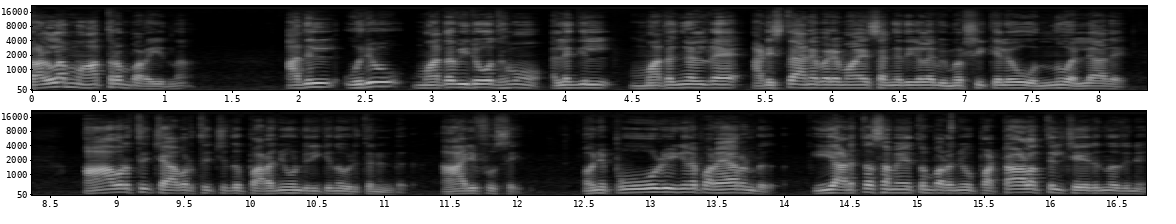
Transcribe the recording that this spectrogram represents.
കള്ളം മാത്രം പറയുന്ന അതിൽ ഒരു മതവിരോധമോ അല്ലെങ്കിൽ മതങ്ങളുടെ അടിസ്ഥാനപരമായ സംഗതികളെ വിമർശിക്കലോ ഒന്നുമല്ലാതെ ആവർത്തിച്ച് ആവർത്തിച്ചത് പറഞ്ഞുകൊണ്ടിരിക്കുന്ന ഒരുത്തനുണ്ട് ആരിഫ് ഹുസൈൻ. അവനെപ്പോഴും ഇങ്ങനെ പറയാറുണ്ട് ഈ അടുത്ത സമയത്തും പറഞ്ഞു പട്ടാളത്തിൽ ചേരുന്നതിന്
